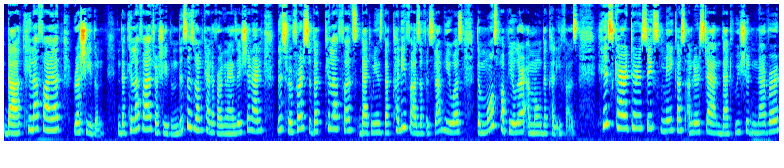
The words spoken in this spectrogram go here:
the Khilafayat Rashidun. The Khilafayat Rashidun. This is one kind of organization and this refers to the Khilafats, that means the Khalifas of Islam. He was the most popular among the Khalifas. His characteristics make us understand that we should never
